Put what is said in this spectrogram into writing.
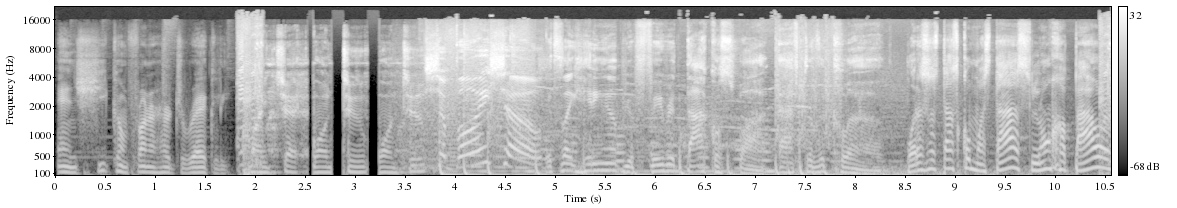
And she confronted her directly. Mic check. One, two, one, two. Shoboy Show. It's like hitting up your favorite taco spot after the club. Por eso estás como estás, Lonja Power.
